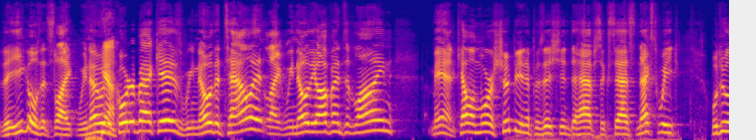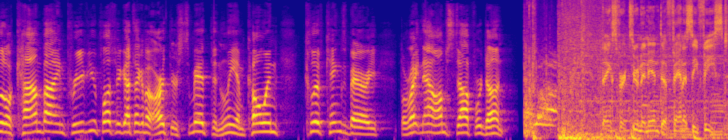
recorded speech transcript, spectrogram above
The Eagles, it's like we know who Yeah. the quarterback is, we know the talent, like we know the offensive line. Man, Kellen Moore should be in a position to have success. Next week, we'll do a little combine preview. Plus, we got to talk about Arthur Smith and Liam Coen, Cliff Kingsbury. But right now, I'm stuffed. We're done. Thanks for tuning in to Fantasy Feast.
